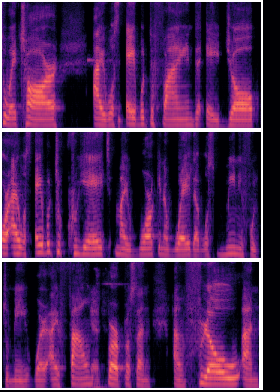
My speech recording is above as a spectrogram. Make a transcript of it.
to HR, I was able to find a job or I was able to create my work in a way that was meaningful to me, where I found yes. purpose and, and flow and,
